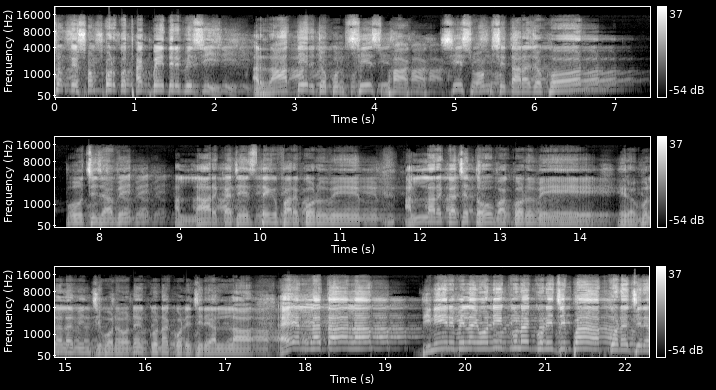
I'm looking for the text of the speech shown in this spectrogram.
সঙ্গে সম্পর্ক থাকবে এদের বেশি। আর রাতের যখন শেষ ভাগ, শেষ অংশে তারা যখন পৌঁছে যাবে, আল্লাহর কাছে ইস্তেগফার করবে, আল্লাহর কাছে তওবা করবে। এ রব্বুল আলামিন জীবনে অনেক গুনাহ করেছি রে আল্লাহ। এই আল্লাহ তাআলা দিনের বেলায় অনেক গুনাহ করেছি, পাপ করেছি রে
